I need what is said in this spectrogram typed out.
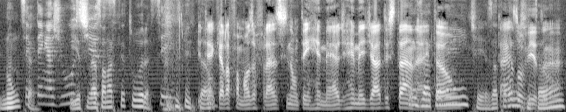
Nunca. Sempre tem ajustes. Isso não é só na arquitetura. Sim. E Então, tem aquela famosa frase: se não tem remédio, remediado está, né? Então, Exatamente, exatamente. resolvido, Então, né?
